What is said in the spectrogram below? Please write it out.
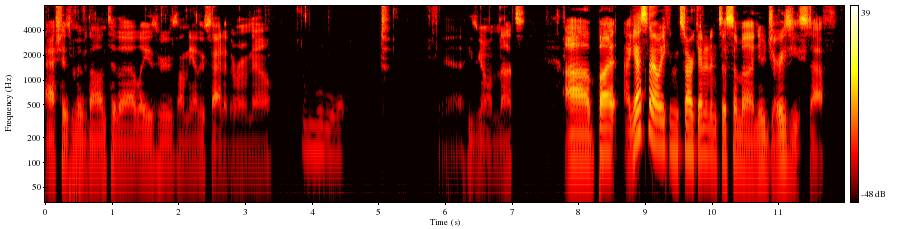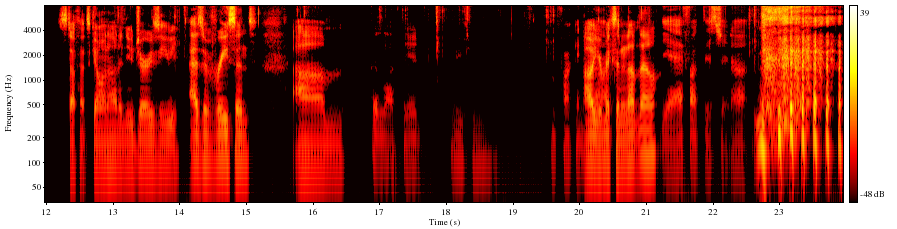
Ash has moved on to the lasers on the other side of the room now. What an idiot. Yeah, he's going nuts. Uh, but I guess now we can start getting into some uh, New Jersey stuff. Stuff that's going on in New Jersey as of recent. Um, Good luck, dude. Thanks, man. I'm fucking. oh, you're mixing it up now? Yeah, I fucked this shit up.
